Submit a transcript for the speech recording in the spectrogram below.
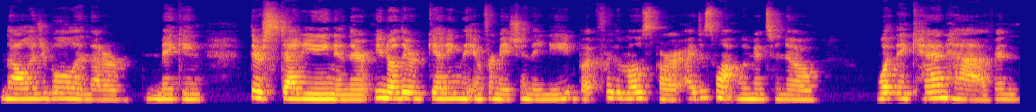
knowledgeable and that are making they're studying and they're you know they're getting the information they need but for the most part i just want women to know what they can have and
